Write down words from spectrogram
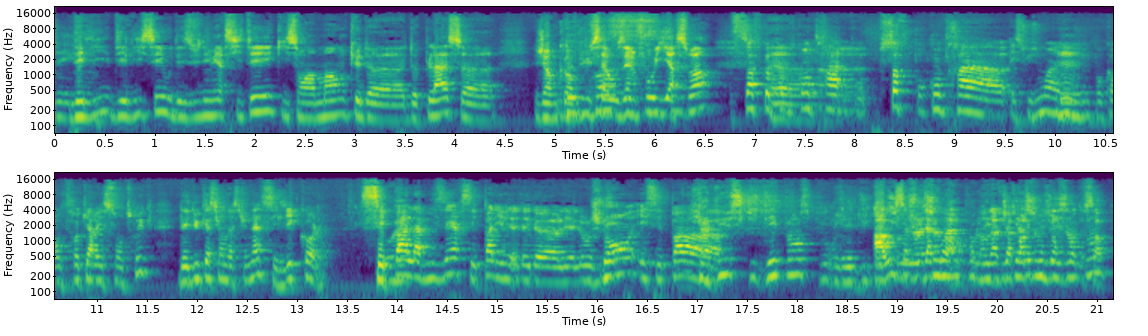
des- des, li- des lycées ou des universités qui sont en manque de, de place, euh, j'ai encore vu ça aux infos hier soir. Sauf que pour Euh, contrat, pour- sauf pour contrat, excuse-moi, Hmm. pour contrecarrer son truc, l'éducation nationale c'est l'école. C'est Ouais. pas la misère, c'est pas les, les- les logements et c'est pas. T'as vu ce qu'ils dépensent pour l'éducation Ah oui, ça je suis pour On en a déjà parlé plusieurs fois de ça.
